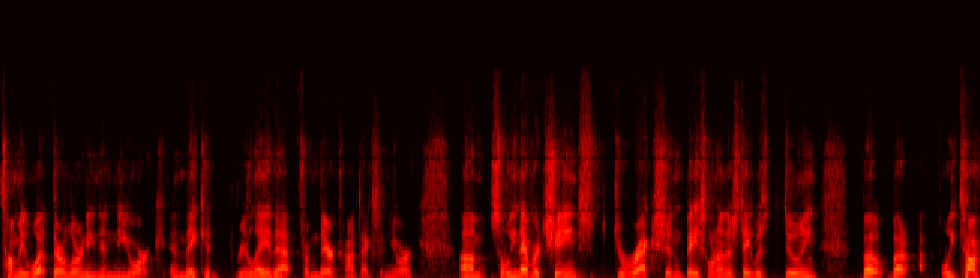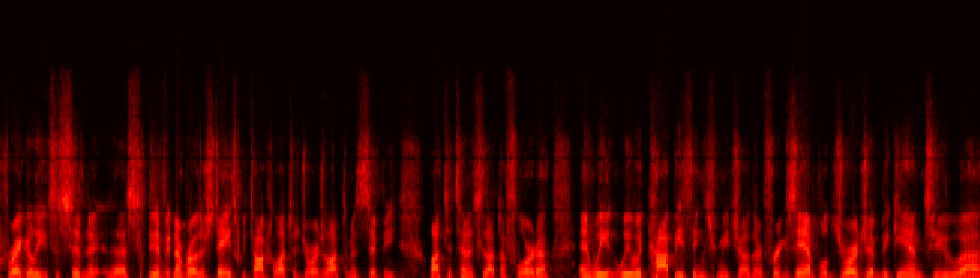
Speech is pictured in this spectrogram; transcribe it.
tell me what they're learning in New York. And they could relay that from their contacts in New York. Um, so we never changed direction based on what another state was doing. But, but we talked regularly to a significant number of other states. We talked a lot to Georgia, a lot to Mississippi, a lot to Tennessee, a lot to Florida, and we we would copy things from each other. For example, Georgia began to, uh,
